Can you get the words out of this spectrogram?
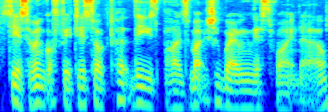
so yes, I went got fitted. So I put these behind. So I'm actually wearing this right now.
